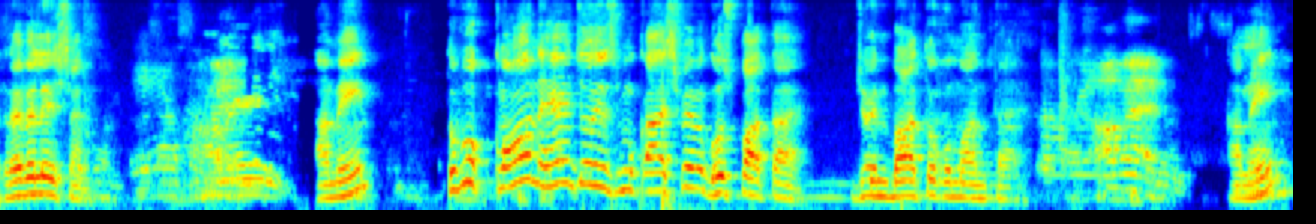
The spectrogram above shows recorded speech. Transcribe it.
रेवलेशन आमीन तो वो कौन है जो इस मुकाशवे में घुस पाता है जो इन बातों को मानता है? आमीन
